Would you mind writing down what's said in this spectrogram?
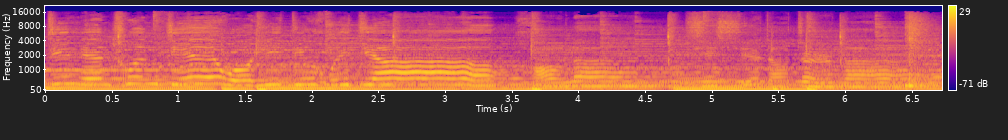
今年春节我一定回家。好了，先写到这儿吧。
